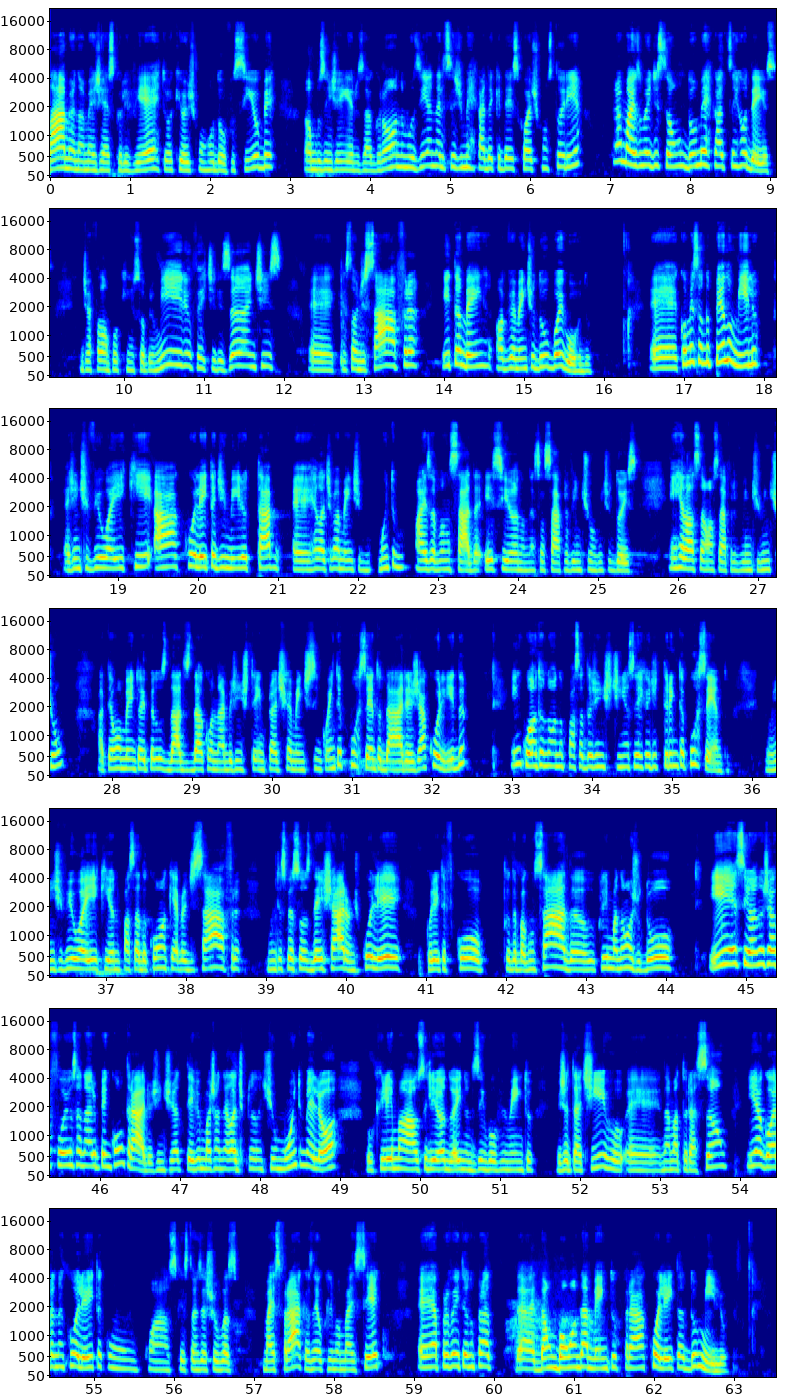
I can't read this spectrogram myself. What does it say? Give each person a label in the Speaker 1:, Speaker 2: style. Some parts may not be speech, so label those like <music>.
Speaker 1: Olá, meu nome é Jéssica Olivier, estou aqui hoje com Rodolfo Silber, ambos engenheiros agrônomos e analistas de mercado aqui da Scott Consultoria, para mais uma edição do Mercado Sem Rodeios. A gente vai falar um pouquinho sobre o milho, fertilizantes, é, questão de safra e também, obviamente, do boi gordo. É, começando pelo milho, a gente viu aí que a colheita de milho está é, relativamente muito mais avançada esse ano nessa safra 21-22 em relação à safra 2021. Até o momento, aí, pelos dados da Conab, a gente tem praticamente 50% da área já colhida, enquanto no ano passado a gente tinha cerca de 30%. Então, a gente viu aí que ano passado, com a quebra de safra, muitas pessoas deixaram de colher, a colheita ficou toda bagunçada, o clima não ajudou. E esse ano já foi um cenário bem contrário. A gente já teve uma janela de plantio muito melhor, o clima auxiliando aí no desenvolvimento vegetativo, é, na maturação, e agora na colheita, com, com as questões das chuvas mais fracas, né, o clima mais seco, é, aproveitando para é, dar um bom andamento para a colheita do milho.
